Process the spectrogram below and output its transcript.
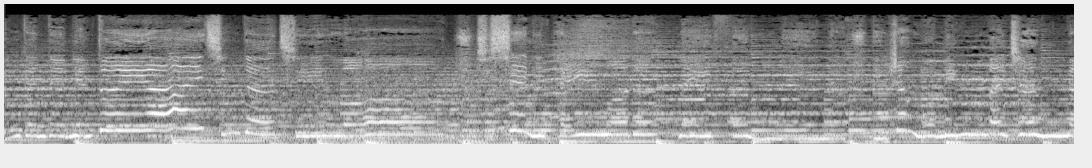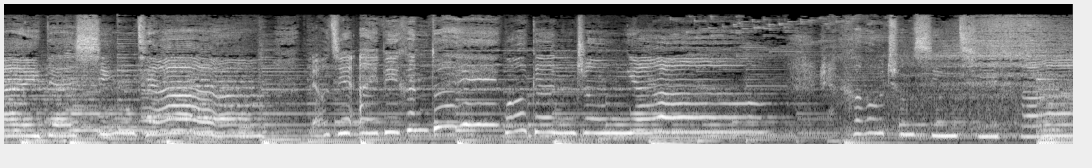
勇敢的面对爱情的起落。谢谢你陪我的每分每秒，你让我明啊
